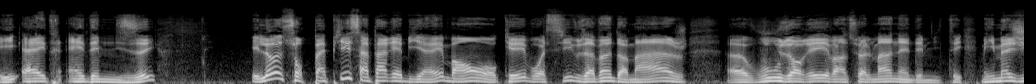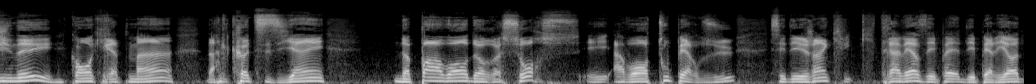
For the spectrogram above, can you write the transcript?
et être indemnisé. Et là, sur papier, ça paraît bien. Bon, OK, voici, vous avez un dommage, euh, vous aurez éventuellement une indemnité. Mais imaginez concrètement, dans le quotidien, ne pas avoir de ressources et avoir tout perdu. C'est des gens qui, traversent des, des périodes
